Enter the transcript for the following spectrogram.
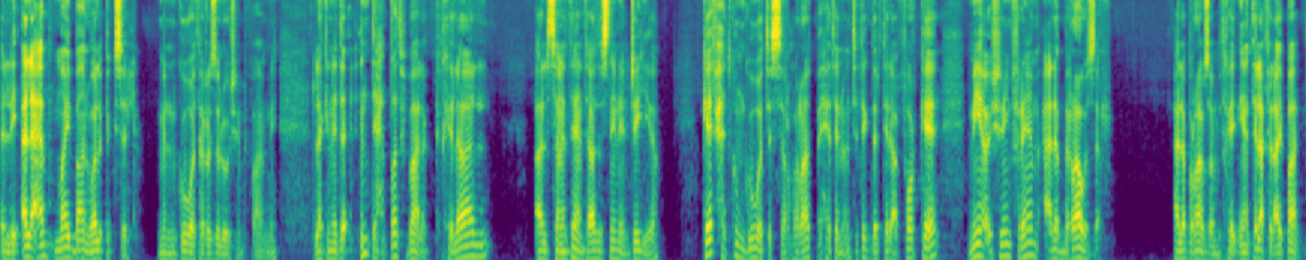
اللي ألعب ما يبان ولا بيكسل من قوة ال resolution فاهمني؟ لكن إذا أنت حطيت في بالك خلال السنتين ثلاث سنين الجاية كيف حتكون قوة السيرفرات بحيث إنه أنت تقدر تلعب 4K 120 frame على browser؟ على browser متخيل؟ يعني تلعب في الآيباد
